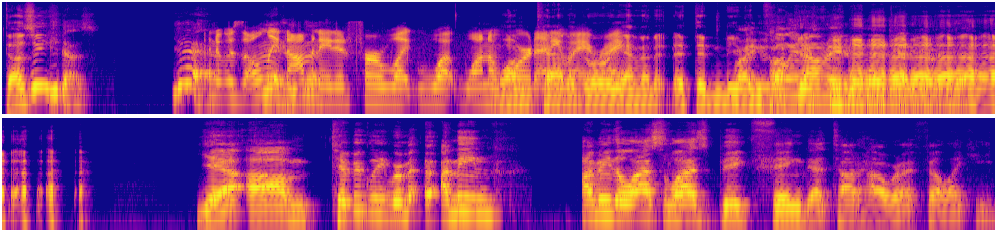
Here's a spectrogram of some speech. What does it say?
Does He he? does. Yeah. and it was only Yeah, nominated for like what one One award anyway, category, right? and then it, it didn't even. Right, he was only fucking- nominated for one category, Yeah. Um. Typically, rem- I mean, I mean, the last the last big thing that Todd Howard, I felt like he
